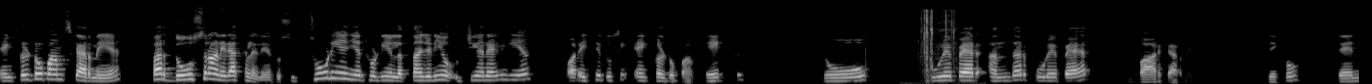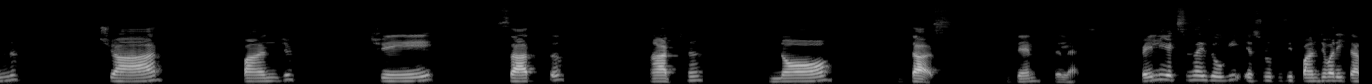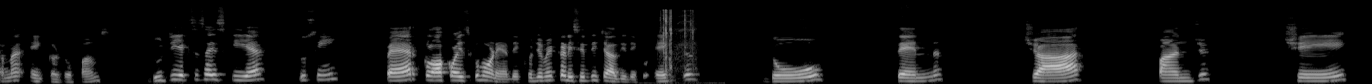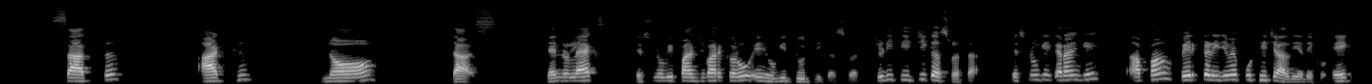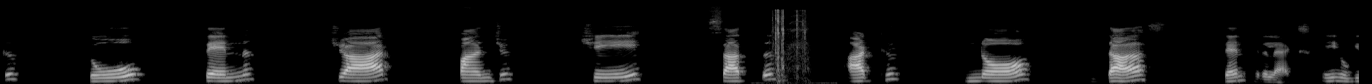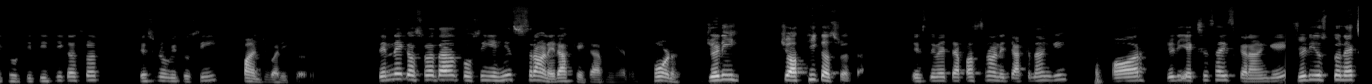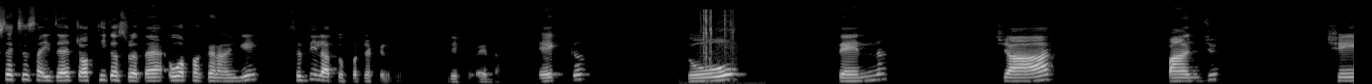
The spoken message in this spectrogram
ankle toe pumps ਕਰਨੇ ਆ ਪਰ ਦੋ ਸਰਾਣੇ ਰੱਖ ਲੈਣੇ ਆ ਤੁਸੀਂ ਥੋੜੀਆਂ ਜਿਹੀਆਂ ਤੁਹਾਡੀਆਂ ਲੱਤਾਂ ਜਿਹੜੀਆਂ ਉੱਚੀਆਂ ਰਹਿਣਗੀਆਂ ਔਰ ਇੱਥੇ ਤੁਸੀਂ ਐਂਕਲ ਟੋ ਪੰਪ 1 2 ਪੂਰੇ ਪੈਰ ਅੰਦਰ ਪੂਰੇ ਪੈਰ ਬਾਹਰ ਕਰਨੇ ਆ ਦੇਖੋ 3 4 5 6 7 8 9 10 ਦੈਨ ਰਿਲੈਕਸ ਪਹਿਲੀ ਐਕਸਰਸਾਈਜ਼ ਹੋਗੀ ਇਸ ਨੂੰ ਤੁਸੀਂ ਪੰਜ ਵਾਰੀ ਕਰਨਾ ਐਂਕਲ ਟੋ ਪੰਪਸ ਦੂਜੀ ਐਕਸਰਸਾਈਜ਼ ਕੀ ਹੈ ਤੁਸੀਂ ਪੈਰ ਕਲੌਕਵਾਈਜ਼ ਘੁਮਾਉਣੇ ਆ ਦੇਖੋ ਜਿਵੇਂ ਘੜੀ ਸਿੱਧੀ ਚੱਲਦੀ ਦੇਖੋ 1 2 3 4 5 6 7 8 9 10 ਦੈਨ ਰਿਲੈਕਸ ਇਸ ਨੂੰ ਵੀ ਪੰਜ ਵਾਰ ਕਰੋ ਇਹ ਹੋਗੀ ਦੂਜੀ ਕਸਰਤ ਜਿਹੜੀ ਤੀਜੀ ਕਸਰਤ ਆ ਇਸ ਨੂੰ ਕੀ ਕਰਾਂਗੇ ਆਪਾਂ ਫਿਰ ਘੜੀ ਜਿਵੇਂ ਪੁੱਠੀ ਚੱਲਦੀ ਹੈ ਦੇਖੋ 1 2 3 4 5 6 7 8 9 10 ਦੈਨ ਰਿਲੈਕਸ ਇਹ ਹੋਗੀ ਤੁਹਾਡੀ ਤੀਜੀ ਕਸਰਤ ਇਸ ਨੂੰ ਵੀ ਤੁਸੀਂ ਪੰਜ ਵਾਰੀ ਕਰੋ ਤਿੰਨੇ ਕਸਰਤਾਂ ਤੁਸੀਂ ਇਹ ਸਰਾਣੇ ਰੱਖ ਕੇ ਕਰਨੀਆਂ ਨੇ ਹੁਣ ਜਿਹੜੀ ਚੌਥੀ ਕਸਰਤ ਆ ਇਸ ਦੇ ਵਿੱਚ ਆਪਾਂ ਸਰਾਣੇ ਚੱਕ ਦਾਂਗੇ ਔਰ ਜਿਹੜੀ ਐਕਸਰਸਾਈਜ਼ ਕਰਾਂਗੇ ਜਿਹੜੀ ਉਸ ਤੋਂ ਨੈਕਸਟ ਐਕਸਰਸਾਈਜ਼ ਹੈ ਚੌਥੀ ਕਸਰਤ ਹੈ ਉਹ ਆਪਾਂ ਕਰਾਂਗੇ ਸਿੱਧੀ ਲੱਤ ਉੱਪਰ ਚੱਕਣੀ ਹੈ ਦੇਖੋ ਇਦਾਂ 1 2 3 4 5 6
